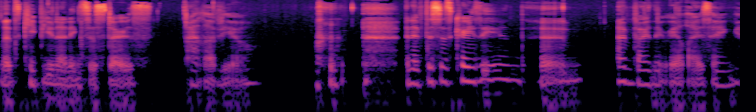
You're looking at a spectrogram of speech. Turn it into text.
Let's keep uniting, sisters. I love you. and if this is crazy, then I'm finally realizing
